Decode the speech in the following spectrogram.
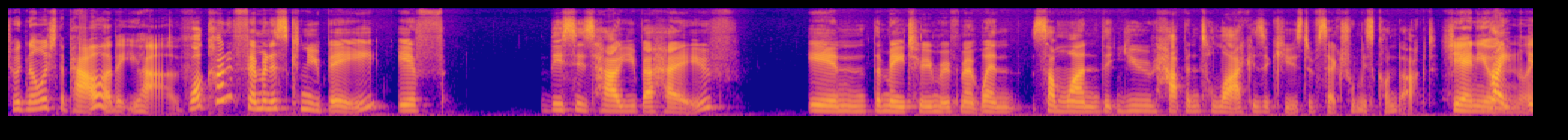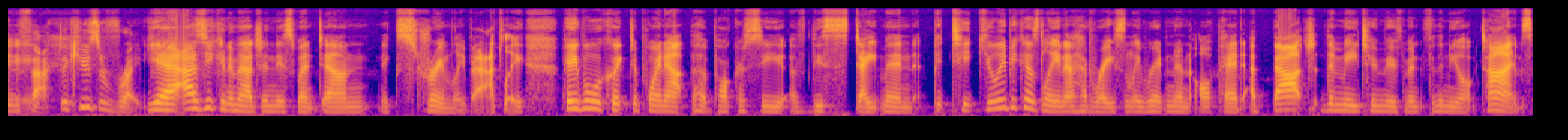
to acknowledge the power that you have. what kind of feminist can you be if this is how you behave in the Me Too movement when someone that you happen to like is accused of sexual misconduct? Genuinely. Rape, in fact, accused of rape. Yeah, as you can imagine, this went down extremely badly. People were quick to point out the hypocrisy of this statement, particularly because Lena had recently written an op ed about the Me Too movement for the New York Times.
